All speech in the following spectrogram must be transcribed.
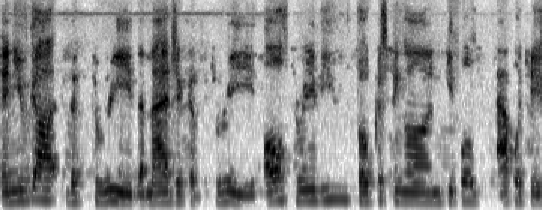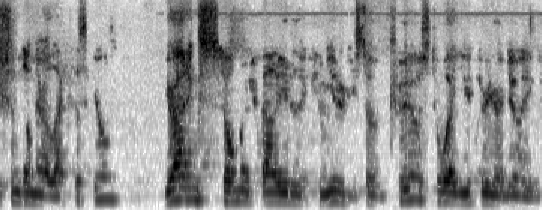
And you've got the three, the magic of three. All three of you focusing on people's applications on their Alexa skills. You're adding so much value to the community. So kudos to what you three are doing.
